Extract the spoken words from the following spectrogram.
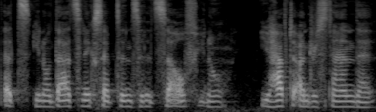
that's you know that's an acceptance in itself. You know, you have to understand that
